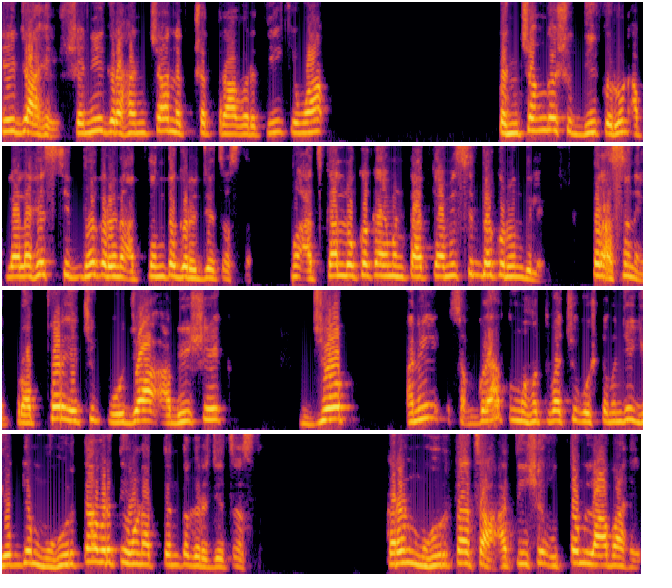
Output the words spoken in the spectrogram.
हे जे आहे शनी ग्रहांच्या नक्षत्रावरती किंवा पंचांग शुद्धी करून आपल्याला हे सिद्ध करणं अत्यंत गरजेचं असतं. मग आजकाल लोक काय म्हणतात की आम्ही सिद्ध करून दिले. तर असं नाही. प्रॉपर याची पूजा अभिषेक जप आणि सगळ्यात महत्वाची गोष्ट म्हणजे योग्य मुहूर्तावरती होणं अत्यंत गरजेचं असतं. कारण मुहूर्ताचा अतिशय उत्तम लाभ आहे.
